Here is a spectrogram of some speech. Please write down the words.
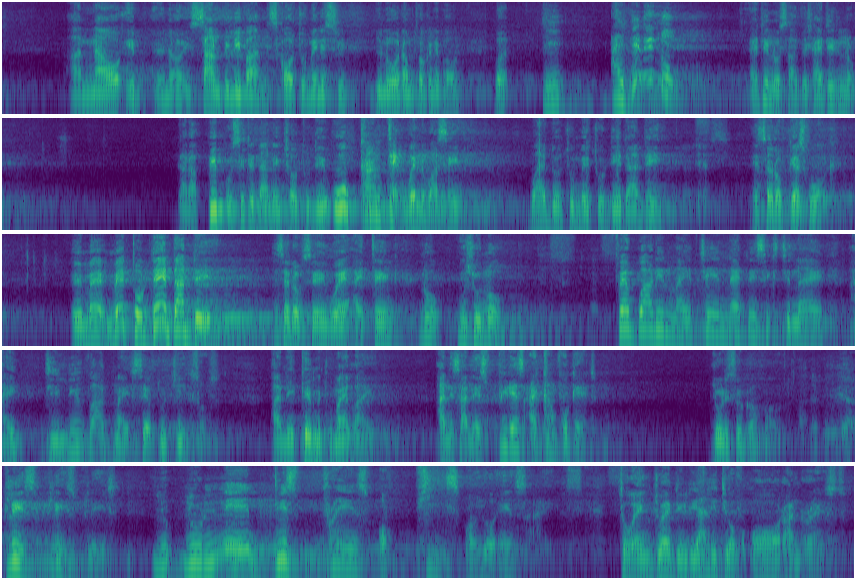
And now, a, you know, a son believer and is called to ministry. You know what I'm talking about? But he, I didn't know. I didn't know salvation. I didn't know. There are people sitting down in church today who can't tell when they were saved. Why don't you make today that day. Instead of guesswork? Amen. Make today that day instead of saying, Well, I think. No, you should know. February 19, 1969, I delivered myself to Jesus and he came into my life. And it's an experience I can't forget. Glory to God. Please, please, please. You, you need this prince of peace on your inside to enjoy the reality of all unrest.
